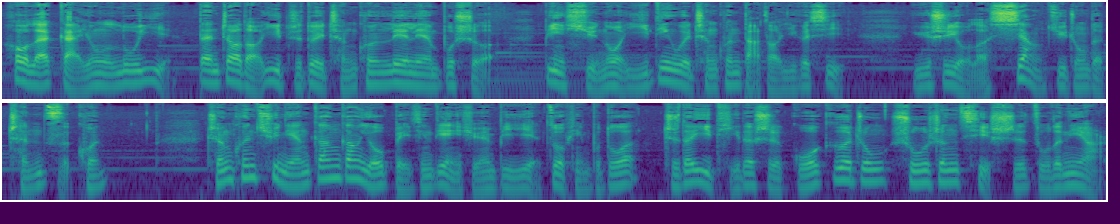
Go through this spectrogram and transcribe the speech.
后来改用了陆毅，但赵导一直对陈坤恋恋不舍，并许诺一定为陈坤打造一个戏，于是有了《像》剧中的陈子坤。陈坤去年刚刚由北京电影学院毕业，作品不多。值得一提的是，国歌中书生气十足的聂耳。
